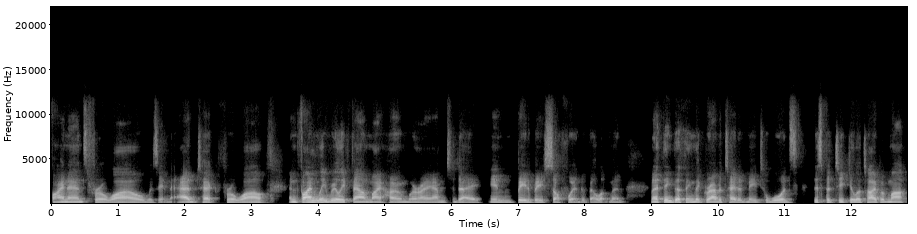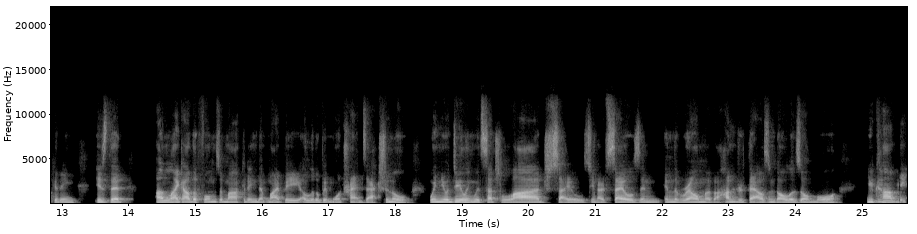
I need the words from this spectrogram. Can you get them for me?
finance for a while was in ad tech for a while and finally really found my home where I am today in B2B software development. And I think the thing that gravitated me towards this particular type of marketing is that unlike other forms of marketing that might be a little bit more transactional, when you're dealing with such large sales, you know, sales in, in the realm of $100,000 or more, you mm-hmm. can't be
